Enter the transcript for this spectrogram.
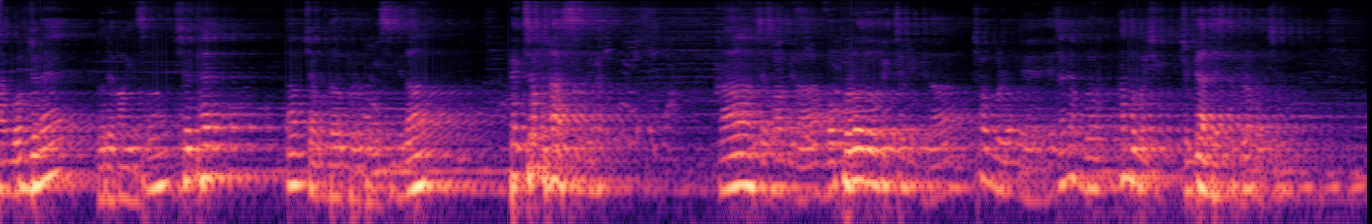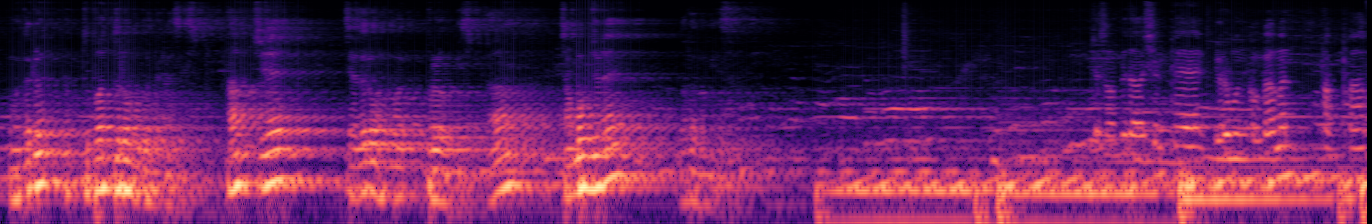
장범준의 노래방에서 실패 다음 주에 한번더 불러보겠습니다. 100점 받았습니다. 아 죄송합니다. 못 불러도 100점입니다. 처음 불러 예, 예전에 한번 한두 번씩 준비 안 됐을 때 불러봤죠. 오늘은 두 번 들어보고 내려가겠습니다. 다음 주에 제대로 한번 불러보겠습니다. 장범준의 노래방에서. 죄송합니다. 실패. 여러분 건강은 팍팍.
